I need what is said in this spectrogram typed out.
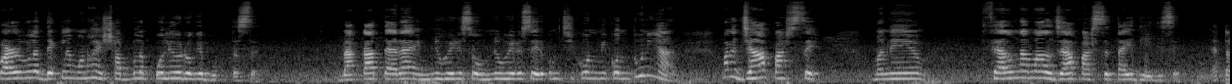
পার্লগুলো দেখলে মনে হয় সবগুলো পোলিও রোগে ভুগতেছে। বাঁকা, তেরা, এমনি হয়ে গেছে, অমনি হয়ে গেছে, এরকম চিকন মিকন দুনিয়ার। মানে যা পারছে মানে ফেলনামাল যা পারছে তাই দিয়ে দিছে একটা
